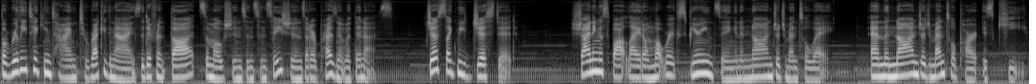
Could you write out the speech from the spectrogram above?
but really taking time to recognize the different thoughts, emotions, and sensations that are present within us. Just like we just did. Shining a spotlight on what we're experiencing in a non judgmental way. And the non judgmental part is key.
